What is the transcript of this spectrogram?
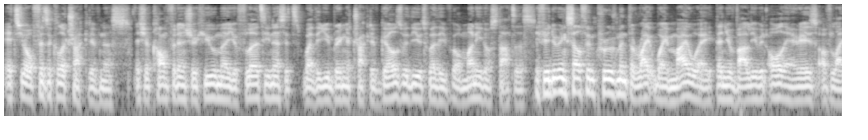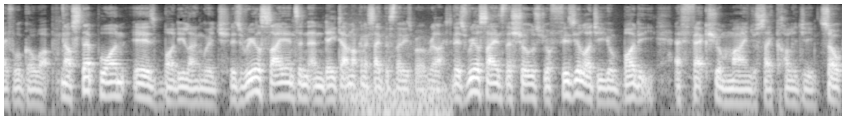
it's your physical attractiveness, it's your confidence, your humor, your flirtiness, it's whether you bring attractive girls with you, it's whether you've got money or status. If you're doing self-improvement the right way, my way, then your value in all areas of life will go up. Now step one is body language. There's real science and, and data, I'm not gonna cite the studies bro, relax there's real science that shows your physiology, your body affects your mind, your psychology. So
